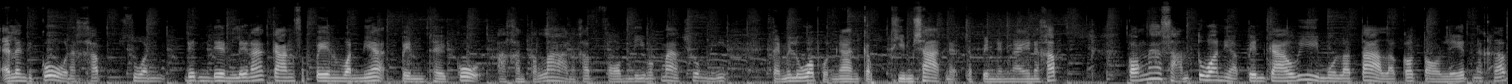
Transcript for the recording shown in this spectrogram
แอตแลนติโกนะครับ ส่วนเด่นๆเลยนะกลางสเปนวันนี้เป็นเทโกอาคันตาล่านะครับ ฟอร์มดีมากๆช่วงนี้ แต่ไม่รู้ว่าผลงานกับทีมชาติเนี่ยจะเป็นยังไงนะครับ กองหน้า 3 ตัวเนี่ยเป็นกาวีโมลาต้าแล้วก็ตอเลสนะครับ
